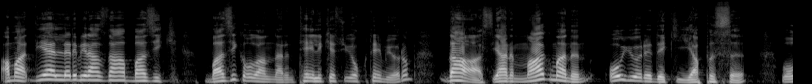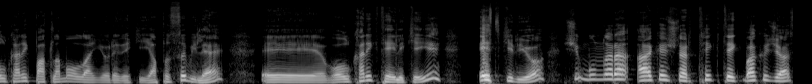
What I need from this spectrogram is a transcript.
Ama diğerleri biraz daha bazik. Bazik olanların tehlikesi yok demiyorum. Daha az. Yani magmanın o yöredeki yapısı, volkanik patlama olan yöredeki yapısı bile e, volkanik tehlikeyi etkiliyor. Şimdi bunlara arkadaşlar tek tek bakacağız.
